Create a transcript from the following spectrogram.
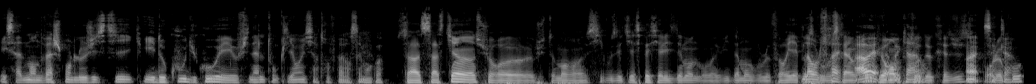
Et ça demande vachement de logistique et de coûts du coup et au final ton client il s'y retrouve pas forcément quoi. Ça ça se tient hein, sur euh, justement si vous étiez spécialiste des montres bon évidemment vous le feriez parce que vous serez un ah concurrent plutôt de Crésus pour le coup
